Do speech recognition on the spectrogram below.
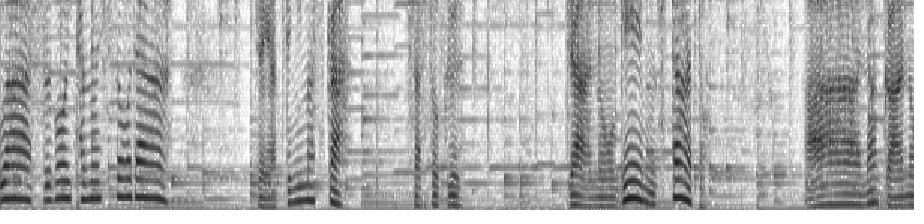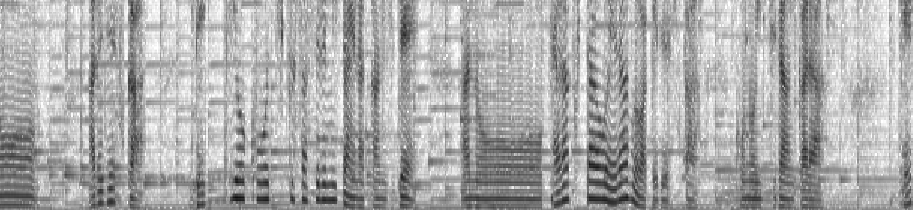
わーすごい楽しそうだ。じゃあやってみますか。早速。じゃああのゲームスタート。あーなんかあのーあれですか。デッキを構築させるみたいな感じであのーキャラクターを選ぶわけですか。この一覧から。結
